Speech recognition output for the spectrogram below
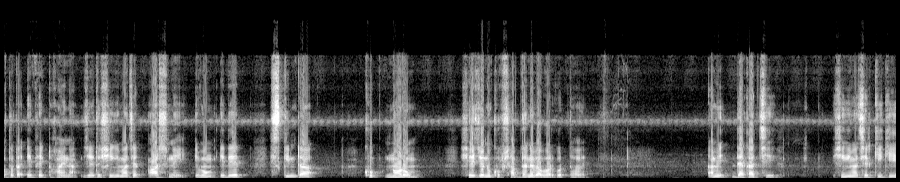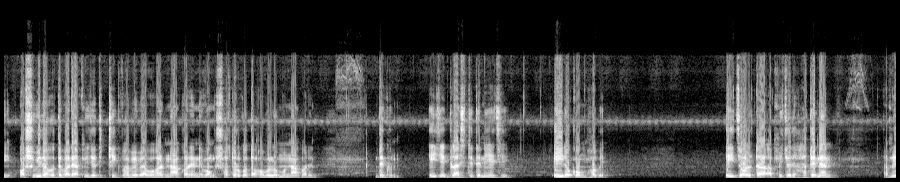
অতটা এফেক্ট হয় না। যেহেতু শিঙি মাছের আঁশ নেই এবং এদের স্কিনটা খুব নরম, সেই জন্য খুব সাবধানে ব্যবহার করতে হবে। আমি দেখাচ্ছি শিঙি মাছের কী কী অসুবিধা হতে পারে আপনি যদি ঠিকভাবে ব্যবহার না করেন এবং সতর্কতা অবলম্বন না করেন। দেখুন, এই যে গ্লাসটিতে নিয়েছি, এই রকম হবে। এই জলটা আপনি যদি হাতে নেন, আপনি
